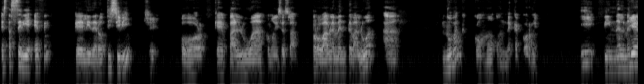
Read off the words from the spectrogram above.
esta serie F que lideró TCB. Sí. Porque evalúa, como dices, probablemente evalúa a Nubank como un decacornio. Y finalmente...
